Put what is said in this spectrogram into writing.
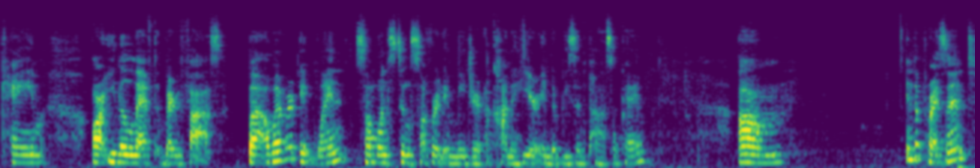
came or either left very fast. But however it went, someone still suffered a major arcana here in the recent past, okay? Um, in the present,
